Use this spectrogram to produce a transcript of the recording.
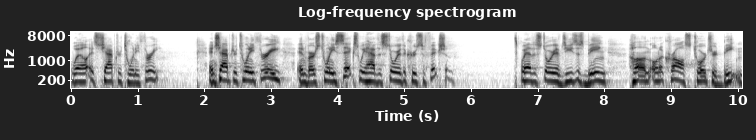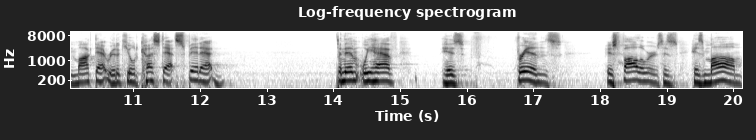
Well, it's chapter 23. In chapter 23, in verse 26, we have the story of the crucifixion. We have the story of Jesus being hung on a cross, tortured, beaten, mocked at, ridiculed, cussed at, spit at. And then we have his friends, his followers, his, his mom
